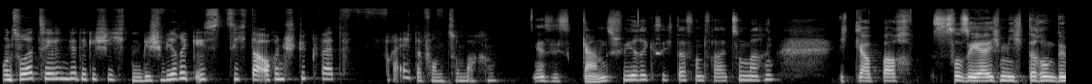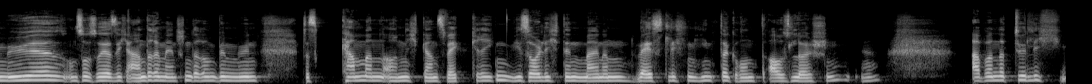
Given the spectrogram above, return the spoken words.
und so erzählen wir die Geschichten. Wie schwierig ist, sich da auch ein Stück weit frei davon zu machen? Es ist ganz schwierig, sich davon frei zu machen. Ich glaube auch, so sehr ich mich darum bemühe und so sehr sich andere Menschen darum bemühen, das kann man auch nicht ganz wegkriegen. Wie soll ich denn meinen westlichen Hintergrund auslöschen? Ja? Aber natürlich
